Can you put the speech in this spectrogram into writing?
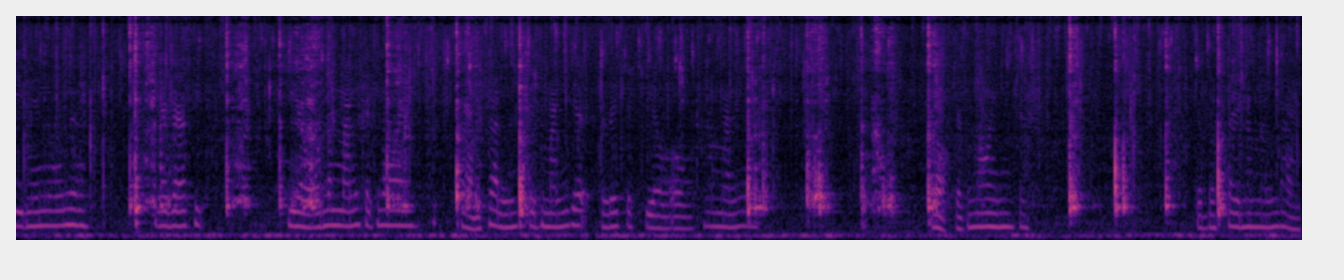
อีกเมนูหนึ่งเดี๋ยวสิ เกี่ยวน้ำมันจักหน่อยสามชั้นเป็นมันเยอะเลยจะเกี่ยวเอาน้ำมันออกจากน้อยนี่จ้ะจะบดใส่น้ำมันหลาย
